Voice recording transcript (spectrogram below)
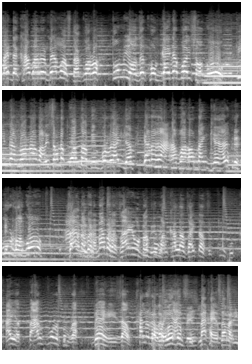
সাইডে খাবারের ব্যবস্থা করো তুমিও যে খুব গাইরা বইছ গো পিন্ডা নড়া বাড়ি সামনে কত দিন পরে আইলাম এটা হাওয়া হাও নাই খেয়ে উঠ গো যায় না বেড়া না বেড়া তোমার খালা যাইতাছে কিছু খাইয়া তারপরে তোমরা বেহে যাও। খালো দাদা সবাই গজব আইছে। বেশ না খায় যাবারই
